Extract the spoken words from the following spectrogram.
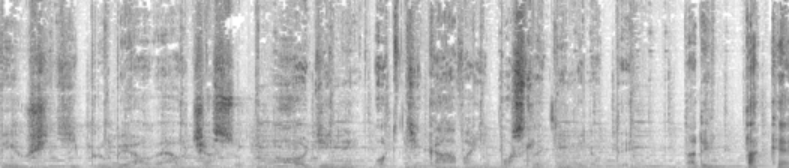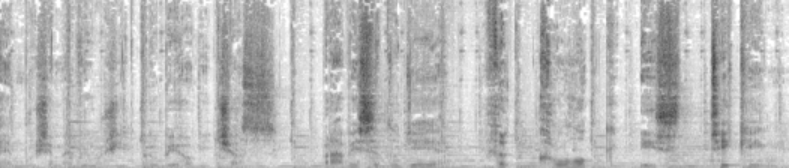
využití průběhového času. Hodiny odtikávají poslední minuty. Tady také můžeme využít průběhový čas. Právě se to děje. The clock is ticking.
